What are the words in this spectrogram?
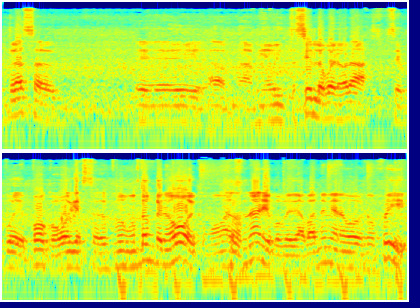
entras eh, a, a, mi habitación, lo bueno, ahora se puede poco, voy a hacer un montón que no voy, como más escenario, porque de la pandemia no, no fui.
